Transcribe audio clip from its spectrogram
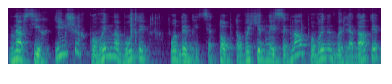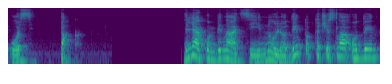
На всіх інших повинна бути одиниця. Тобто вихідний сигнал повинен виглядати ось так. Для комбінації 0,1, тобто числа 1,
